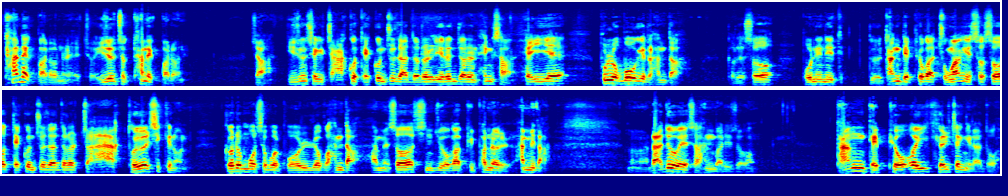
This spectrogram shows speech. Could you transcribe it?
탄핵 발언을 했죠. 이준석 탄핵 발언. 자, 이준석이 자꾸 대권 주자들을 이런저런 행사, 회의에 불러 모으기를 한다. 그래서 본인이 그 당대표가 중앙에 서서 대권 주자들을 쫙 도열시키는 그런 모습을 보려고 한다 하면서 신지호가 비판을 합니다. 어, 라디오에서 한 말이죠. 당 대표의 결정이라도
